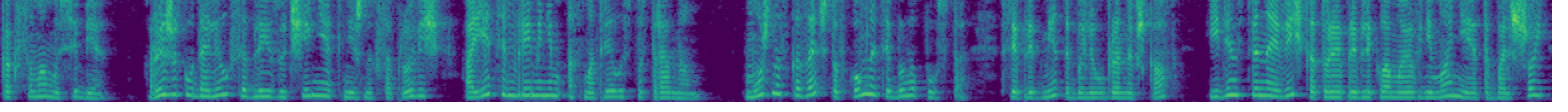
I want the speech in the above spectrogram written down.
как самому себе. Рыжик удалился для изучения книжных сокровищ, а я тем временем осмотрелась по сторонам. Можно сказать, что в комнате было пусто. Все предметы были убраны в шкаф. Единственная вещь, которая привлекла мое внимание, это большой,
